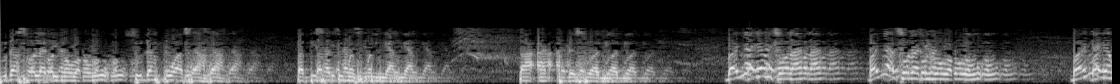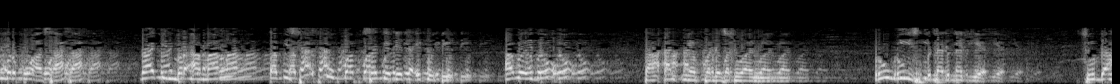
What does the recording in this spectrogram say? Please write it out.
Sudah sholat lima waktu, sudah puasa. Tapi satu masih tinggal. Taat pada suami. Banyak yang sholat, banyak sholat lima waktu, banyak yang berpuasa, rajin beramal, tapi satu bab saja dia tak ikuti. Apa itu? Taatnya pada suami. Rugi sebenarnya dia. Sudah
